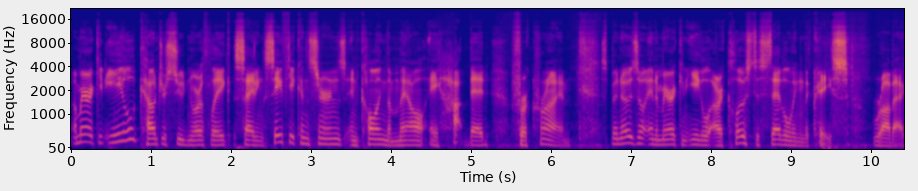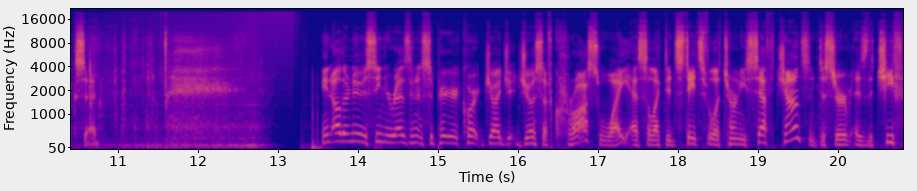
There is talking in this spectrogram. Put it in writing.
American Eagle countersued Northlake, citing safety concerns and calling the mall a hotbed for crime. Spinoso and American Eagle are close to settling the case, Roback said. In other news, senior resident Superior Court Judge Joseph Crosswhite has selected Statesville attorney Seth Johnson to serve as the chief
